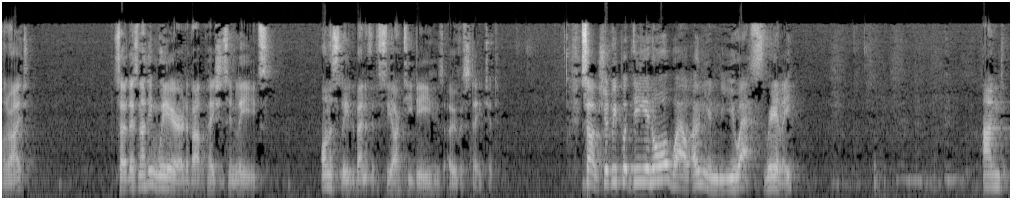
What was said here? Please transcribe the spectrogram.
All right? So there's nothing weird about the patients in Leeds. Honestly, the benefit of CRTD is overstated. So, should we put D in all? Well, only in the US, really. And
